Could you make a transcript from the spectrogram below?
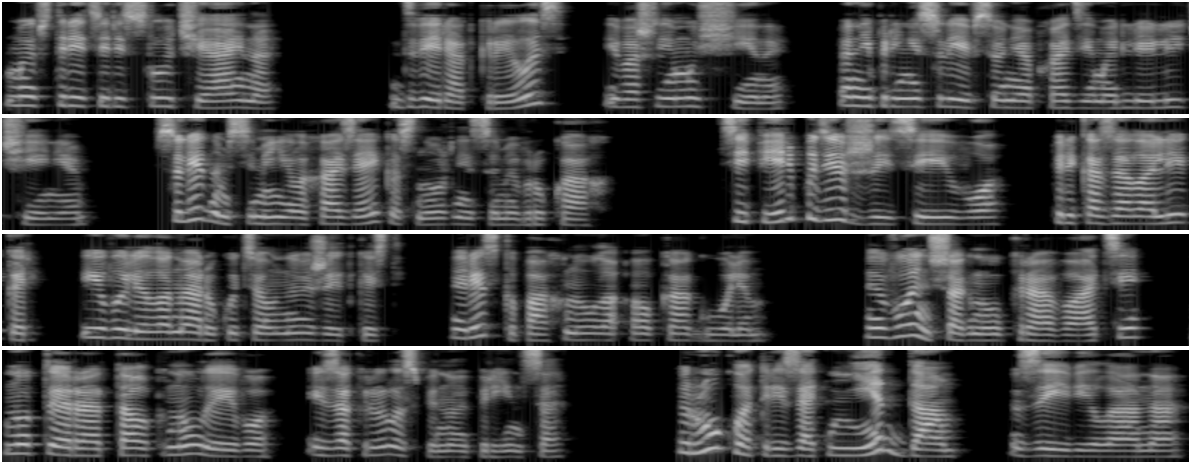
Мы встретились случайно». Дверь открылась, и вошли мужчины. Они принесли все необходимое для лечения. Следом семенила хозяйка с ножницами в руках. «Теперь подержите его», – приказала лекарь и вылила на руку темную жидкость. Резко пахнула алкоголем. Воин шагнул к кровати, но Терра оттолкнула его и закрыла спиной принца. «Руку отрезать не дам», – заявила она.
